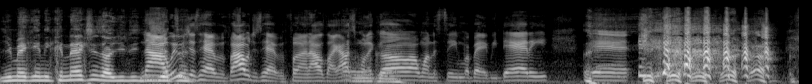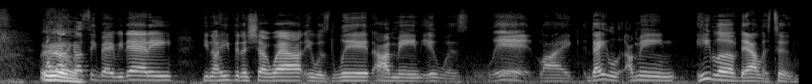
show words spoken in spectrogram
you make any connections or you did? you Nah, get we to- were just having fun. I was just having fun. I was like, I just want to Okay. go. I want to see my baby daddy, and I want to go see baby daddy. You know, he finna show out. It was lit. I mean, it was lit. Like they, I mean, he loved Dallas too.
